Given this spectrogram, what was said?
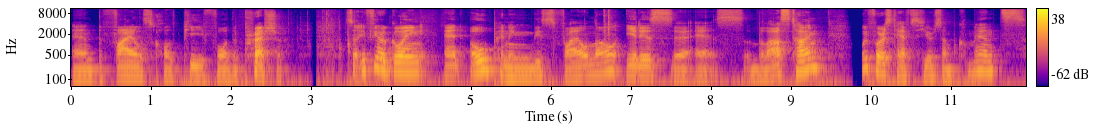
and the file is called P for the pressure. So if you're going and opening this file now, it is uh, as the last time. We first have here some comments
